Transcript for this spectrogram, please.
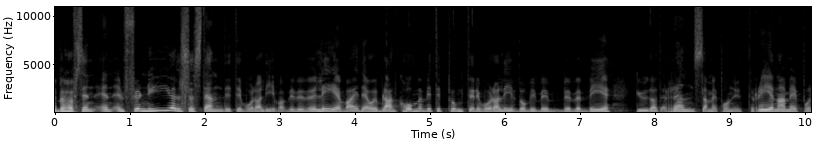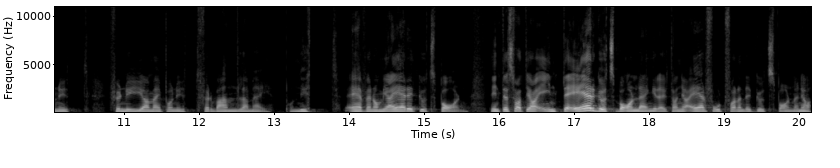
det behövs en, en, en förnyelse ständigt i våra liv. Vi behöver leva i det och ibland kommer vi till punkter i våra liv då vi behöver be Gud att rensa mig på nytt, rena mig på nytt, förnya mig på nytt, förvandla mig på nytt. Även om jag är ett Guds barn. Det är inte så att jag inte är Guds barn längre utan jag är fortfarande ett Guds barn men jag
